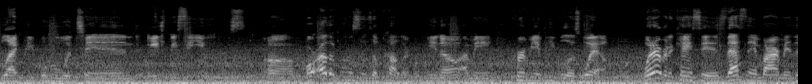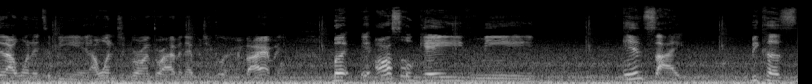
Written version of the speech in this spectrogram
black people who attend HBCUs uh, or other persons of color. You know, I mean, Caribbean people as well. Whatever the case is, that's the environment that I wanted to be in. I wanted to grow and thrive in that particular environment. But it also gave me insight because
